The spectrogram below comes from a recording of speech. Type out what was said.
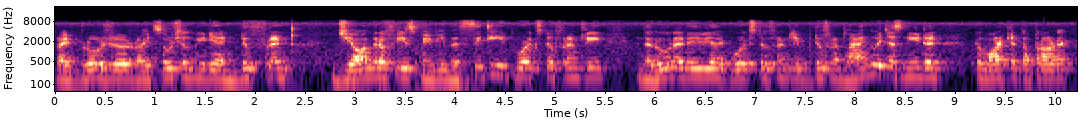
right brochure, right social media in different geographies? Maybe in the city it works differently, in the rural area it works differently, different languages needed to market the product.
